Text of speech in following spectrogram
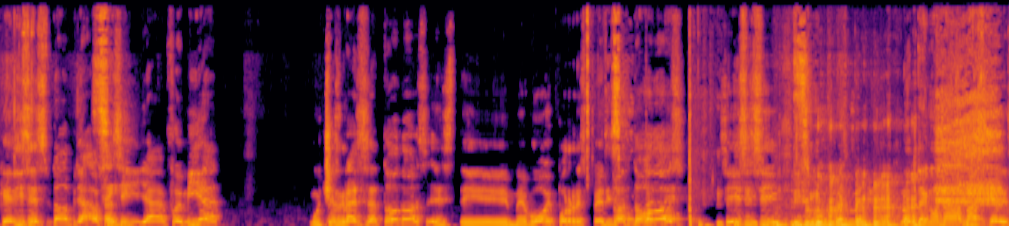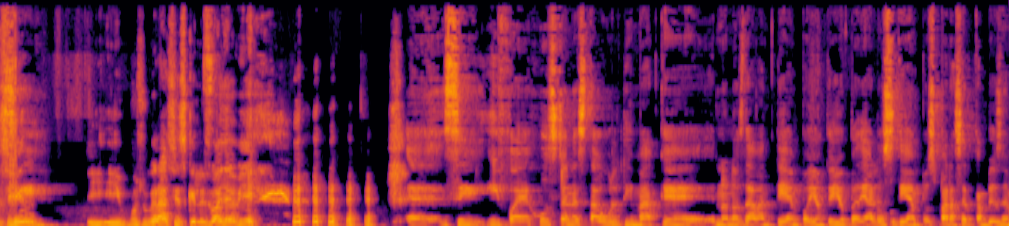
¿Qué dices? No, ya, o sea, sí ya fue mía, Muchas gracias a todos. Este, me voy por respeto a todos. Sí, sí, sí. Discúlpenme. No tengo nada más que decir. Sí. Y, y, pues gracias, que les vaya bien. Eh, sí, y fue justo en esta última que no nos daban tiempo y aunque yo pedía los tiempos para hacer cambios de...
